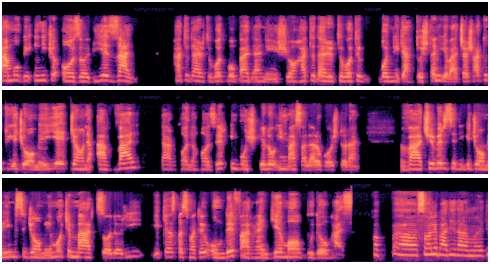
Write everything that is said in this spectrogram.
اما به اینی که آزادی زن حتی در ارتباط با بدنش یا حتی در ارتباط با نگه داشتن یه بچهش حتی توی جامعه جهان اول در حال حاضر این مشکل و این مسئله رو باش دارن. و چه برسه دیگه جامعه مثل جامعه ما که مرد سالاری یکی از قسمت های عمده فرهنگی ما بوده و هست. خب سال بعدی در مورد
